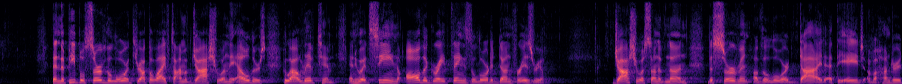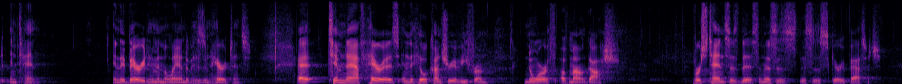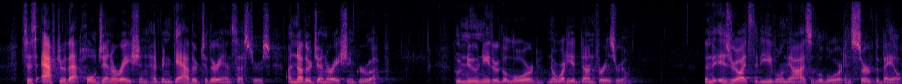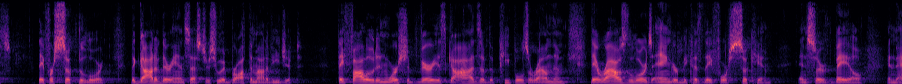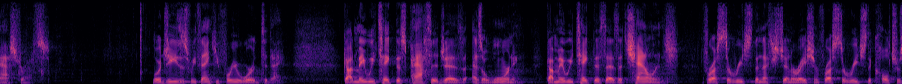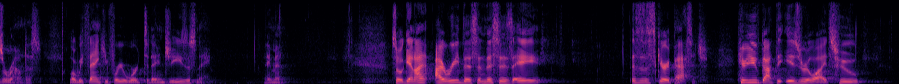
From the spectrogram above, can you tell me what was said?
Then the people served the Lord throughout the lifetime of Joshua and the elders who outlived him and who had seen all the great things the Lord had done for Israel. Joshua, son of Nun, the servant of the Lord, died at the age of a 110, and they buried him in the land of his inheritance. At Timnath Heres in the hill country of Ephraim, north of Mount Gaash. Verse 10 says this, and this is, this is a scary passage. It says, After that whole generation had been gathered to their ancestors, another generation grew up, who knew neither the Lord nor what he had done for Israel. Then the Israelites did evil in the eyes of the Lord and served the Baals. They forsook the Lord, the God of their ancestors who had brought them out of Egypt. They followed and worshiped various gods of the peoples around them. They aroused the Lord's anger because they forsook him and served Baal and the Ashtoreths. Lord Jesus, we thank you for your word today. God, may we take this passage as, as a warning. God, may we take this as a challenge for us to reach the next generation, for us to reach the cultures around us. Lord, we thank you for your word today. In Jesus' name, amen. So again, I, I read this, and this is a this is a scary passage. Here you've got the Israelites who,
